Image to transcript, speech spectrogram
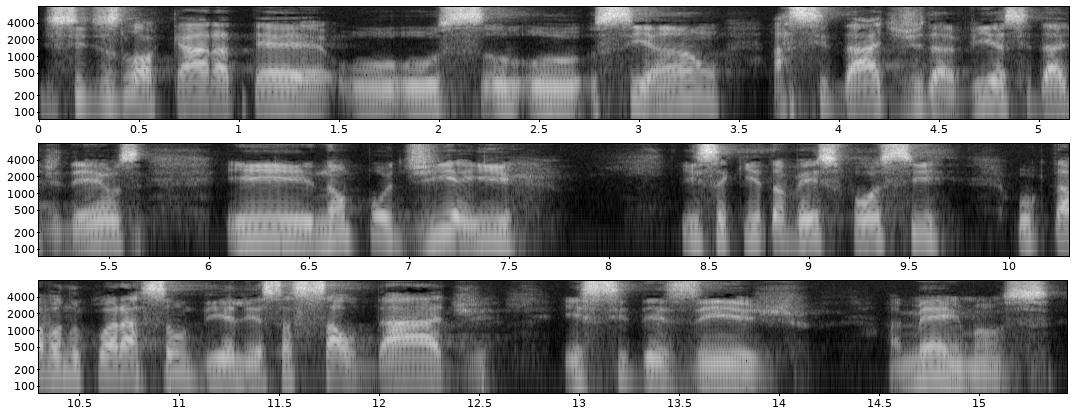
de se deslocar até o, o, o, o Sião, a cidade de Davi, a cidade de Deus, e não podia ir. Isso aqui talvez fosse o que estava no coração dele, essa saudade, esse desejo. Amém, irmãos?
